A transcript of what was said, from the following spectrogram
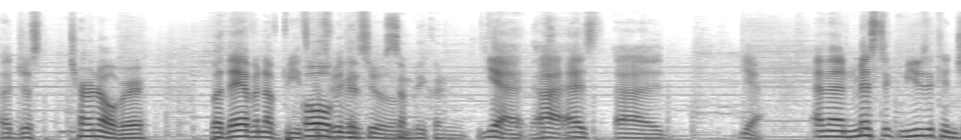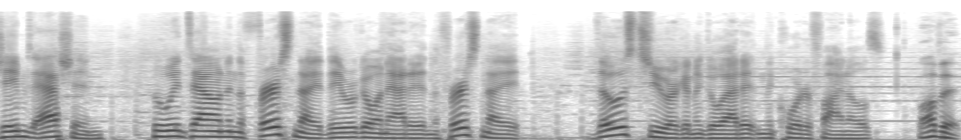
uh, just turnover, but they have enough beats Oh, between because the two of them. somebody couldn't- Yeah, that's uh, as uh, yeah, and then Mystic Music and James Ashen, who went down in the first night. They were going at it in the first night. Those two are going to go at it in the quarterfinals. Love it.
